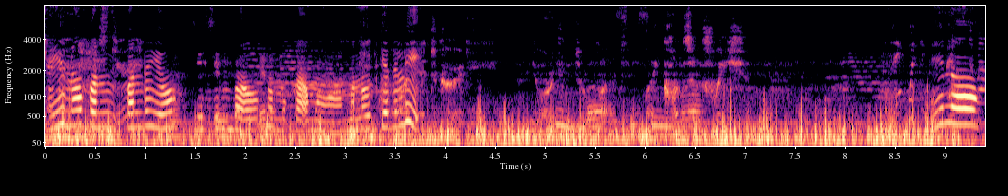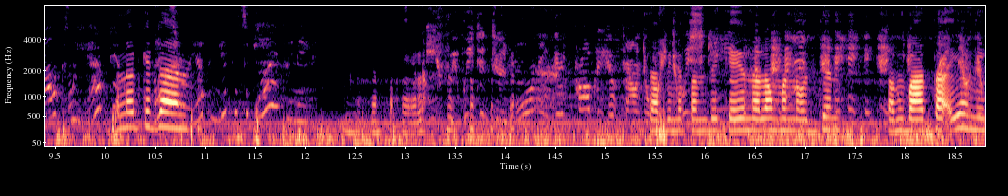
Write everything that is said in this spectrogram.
Ayun, oh, pan pandoy, oh. Si Simba, oh, kamukha mo. oh. Manood ka, dali. Interrupting my concentration. Ayun, oh. Manood ka dyan. Hurry up and get the supplies we need. Ano siyang pakialam? If we wait until morning, they'd probably have found a way Sabi na escape. kayo na lang manood dyan. Pang bata yan, eh.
